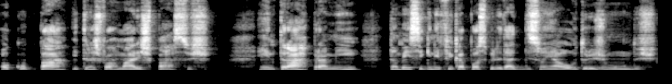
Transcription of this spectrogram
ocupar e transformar espaços. Entrar, para mim, também significa a possibilidade de sonhar outros mundos.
